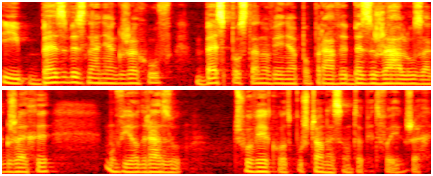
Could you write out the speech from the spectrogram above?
I bez wyznania grzechów, bez postanowienia poprawy, bez żalu za grzechy, mówi od razu: Człowieku, odpuszczone są Tobie Twoje grzechy.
